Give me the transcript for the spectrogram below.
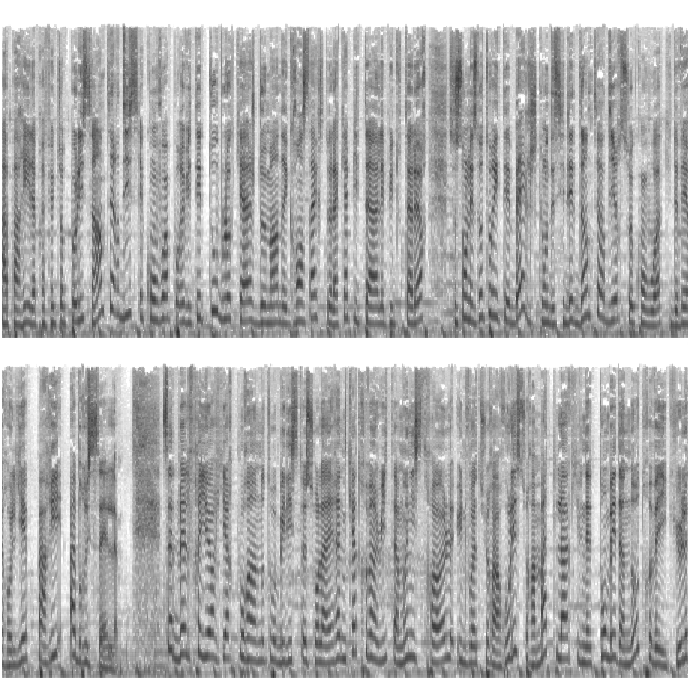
À Paris, la préfecture de police a interdit ces convois pour éviter tout blocage demain des grands axes de la capitale. Et puis tout à l'heure, ce sont les autorités belges qui ont décidé d'interdire ce convoi qui devait relier Paris à Bruxelles. Cette belle frayeur hier pour un automobiliste sur la RN 88 à Monistrol. Une voiture a roulé sur un matelas qui venait de tomber d'un autre véhicule.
